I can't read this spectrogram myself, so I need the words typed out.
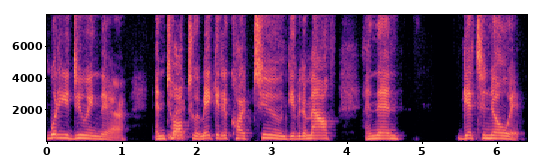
what are you doing there? And talk Right. to it, make it a cartoon, give it a mouth, and then get to know it.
